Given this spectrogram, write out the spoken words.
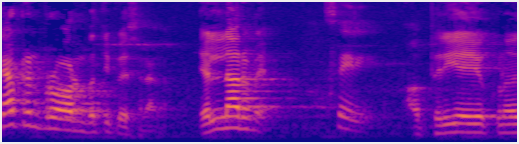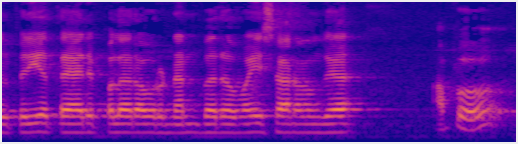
கேப்டன் பிரபாகரன் பற்றி பேசுகிறாங்க எல்லாருமே. சரி. அவர் பெரிய இயக்குனர் பெரிய தயாரிப்பாளர் அவர் நண்பர் வயசானவங்க. அப்போது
